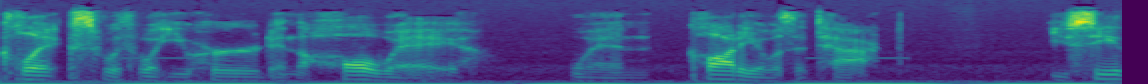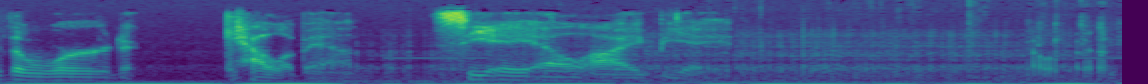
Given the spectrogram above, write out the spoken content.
Clicks with what you heard in the hallway when Claudia was attacked. You see the word Caliban. C A L I B A. Caliban.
